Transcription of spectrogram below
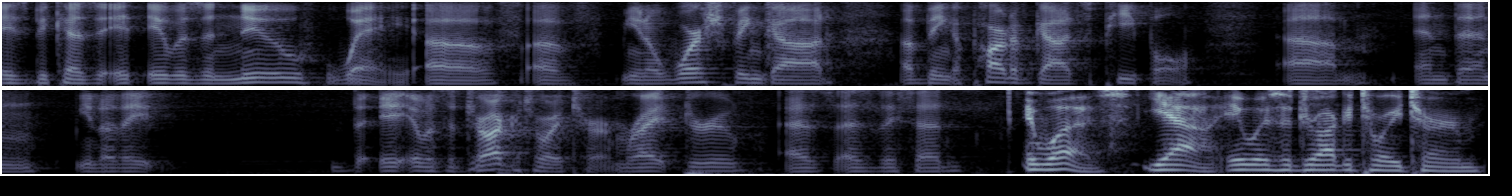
is because it, it was a new way of of you know worshiping God, of being a part of God's people, um, and then you know they it, it was a derogatory term, right, Drew? As as they said. It was, yeah, it was a derogatory term.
